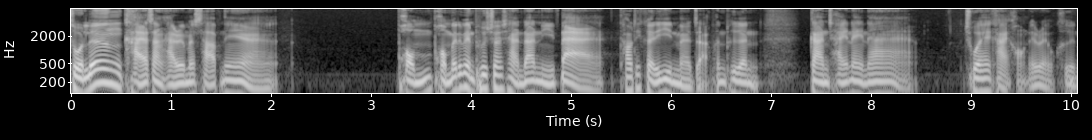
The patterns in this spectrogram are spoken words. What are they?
ส่วนเรื่องขายอสังหาริมทรัพย์เนี่ยผมผมไม่ได้เป็นผู้เชี่ยวชาญด้านนี้ แต่เท่าที่เคยได้ยินมาจากเพื่อนๆ การใช้นายหน้าช่วยให้ขายของได้เร็วขึ้น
